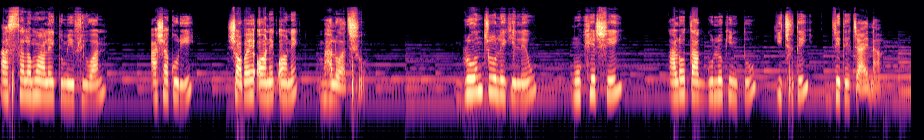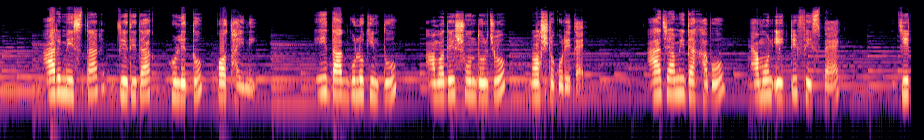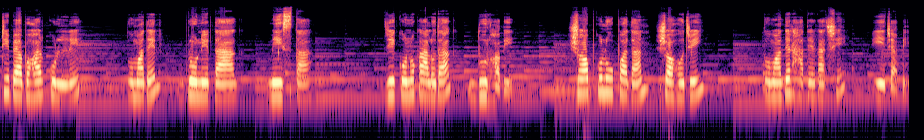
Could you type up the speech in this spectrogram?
আসসালামু আলাইকুম এভরিওয়ান। আশা করি সবাই অনেক অনেক ভালো আছো। ব্রণ চলে গেলেও মুখের সেই কালো দাগগুলো কিন্তু কিছুতেই যেতে চায় না। আর মেস্তার জেদি দাগ হলে তো কথাই নেই। এই দাগগুলো কিন্তু আমাদের সৌন্দর্য নষ্ট করে দেয়। আজ আমি দেখাবো এমন একটি ফেস প্যাক যেটি ব্যবহার করলে তোমাদের ব্রণের দাগ, মেস্তা, যে কোনো কালো দাগ দূর হবে। সবগুলো উপাদান সহজেই তোমাদের হাতের কাছে পেয়ে যাবে।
